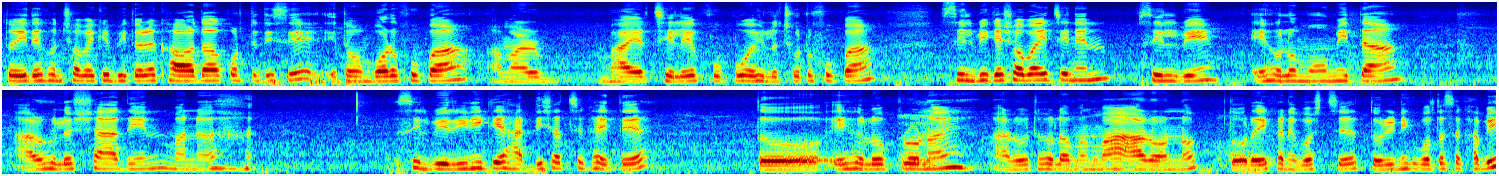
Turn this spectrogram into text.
তো এই দেখুন, সবাইকে ভিতরে খাওয়া দাওয়া করতে দিছি। এ তো বড় ফুপা, আমার ভাইয়ের ছেলে ফুপু এ হলো ছোটো ফুপা। সিলভিকে সবাই চেনেন, সিলভি, এ হলো মৌমিতা, আর হলো স্বাধীন মানে শিল্পী রিনিকে হাত দিশাচ্ছে খাইতে। তো এই হলো প্রণয়, আর ওটা হলো আমার মা আর অর্ণব। তো ওরা এখানে বসছে। তো রিনিকে বলতেছে, খাবি?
